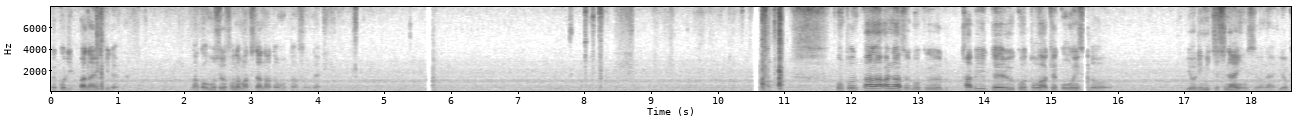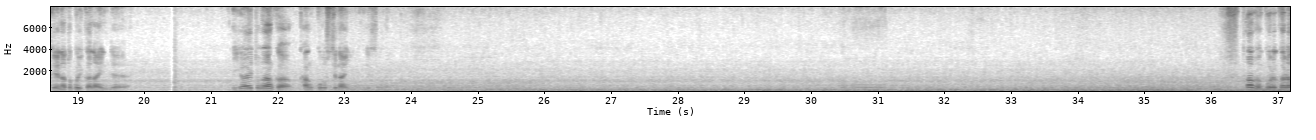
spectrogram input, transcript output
結構立派な駅でなんか面白そうな街だなと思ったんですよね。本当ああれなんです僕旅出ることは結構多いんですけど寄り道しないんですよね。余計なとこ行かないんで意外となんか観光してないんですよね。多分これから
